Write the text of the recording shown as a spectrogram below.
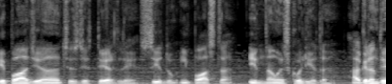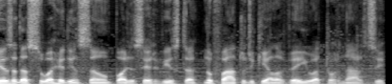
e pode antes de ter-lhe sido imposta e não escolhida. A grandeza da sua redenção pode ser vista no fato de que ela veio a tornar-se,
